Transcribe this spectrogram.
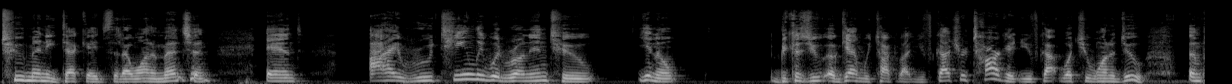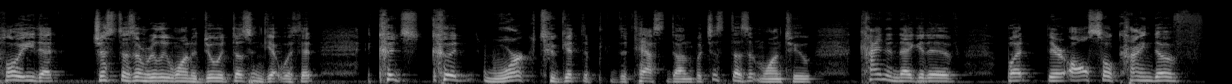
too many decades that I want to mention. And I routinely would run into, you know, because you, again, we talked about you've got your target, you've got what you want to do. Employee that just doesn't really want to do it, doesn't get with it, could could work to get the the task done, but just doesn't want to. Kind of negative, but they're also kind of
